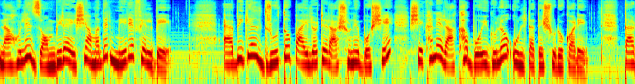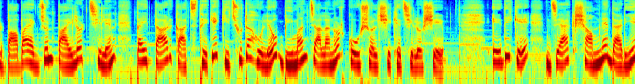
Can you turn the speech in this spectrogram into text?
না হলে জম্বিরা এসে আমাদের মেরে ফেলবে। অ্যাবিগেল দ্রুত পাইলটের আসনে বসে সেখানে রাখা বইগুলো উল্টাতে শুরু করে। তার বাবা একজন পাইলট ছিলেন, তাই তার কাছ থেকে কিছুটা হলেও বিমান চালানোর কৌশল শিখেছিল সে। এদিকে জ্যাক সামনে দাঁড়িয়ে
